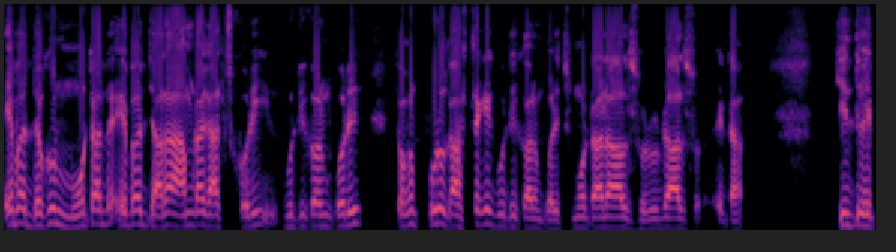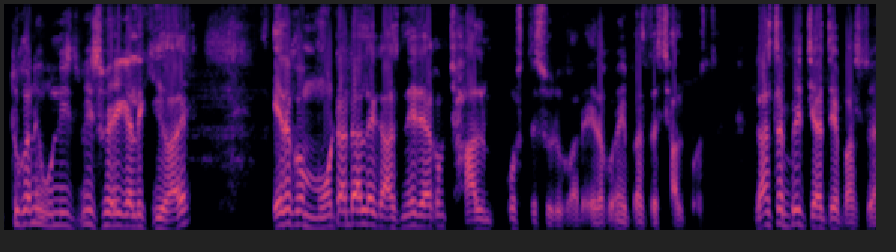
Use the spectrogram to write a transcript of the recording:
এবার দেখুন, মোটা, এবার যারা আমরা গাছ করি, গুটি কলম করি, তখন পুরো গাছটাকে গুটি কলম করেছি। মোটা ডাল, সরু ডাল এটা। কিন্তু একটুখানি উনিশ বিশ হয়ে গেলে কি হয়? এরকম মোটা ডালে গাছ নিয়ে এরকম ছাল পচতে শুরু করে। এরকম এই পাশটা ছাল পচতে। গাছটা বেঁচে আছে এই পাশটা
